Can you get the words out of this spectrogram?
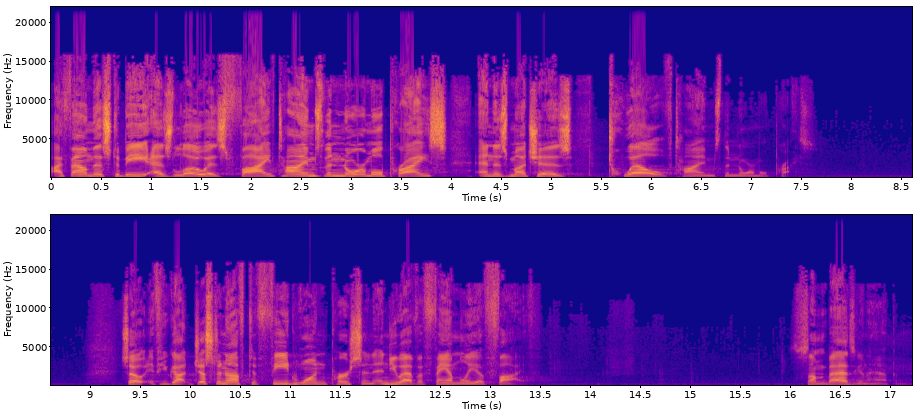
I found this to be as low as five times the normal price and as much as 12 times the normal price. So if you got just enough to feed one person and you have a family of five, something bad's going to happen.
